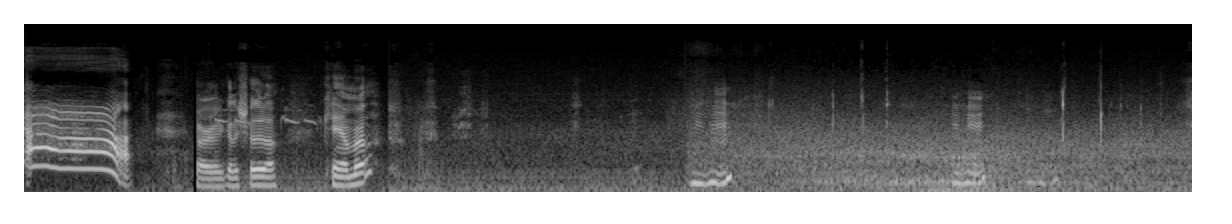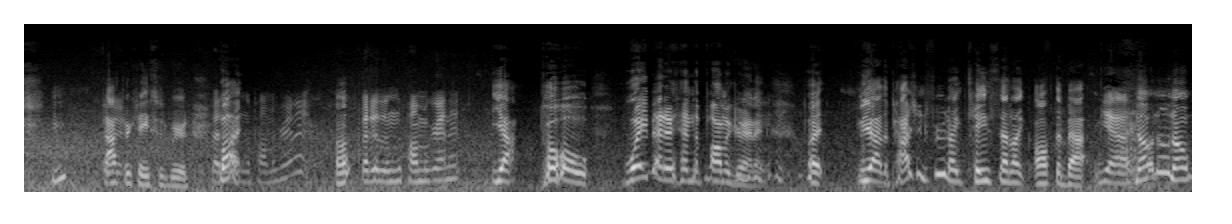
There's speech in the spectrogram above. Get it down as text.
Ah! Sorry, I gotta show the camera. Mm-hmm. Mm-hmm. Aftertaste is weird. Better But than the pomegranate? Huh? Better than the pomegranate? yeah, oh, way better than the pomegranate. but yeah, the passion fruit I taste that like off the bat. Yeah. No, no, no.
